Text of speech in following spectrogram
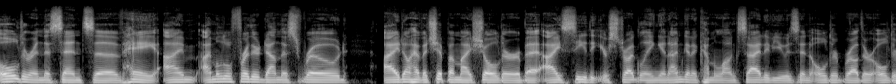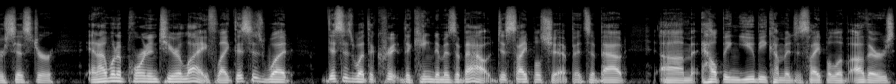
older in the sense of, hey, I'm I'm a little further down this road. I don't have a chip on my shoulder, but I see that you're struggling, and I'm going to come alongside of you as an older brother, older sister, and I want to pour into your life. Like this is what this is what the the kingdom is about discipleship. It's about um, helping you become a disciple of others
